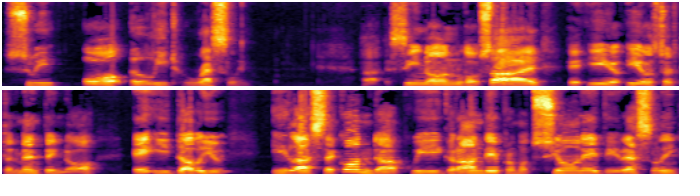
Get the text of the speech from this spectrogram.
sui All Elite Wrestling. Uh, se non lo sai, e io, io certamente no, AEW è la seconda più grande promozione di wrestling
